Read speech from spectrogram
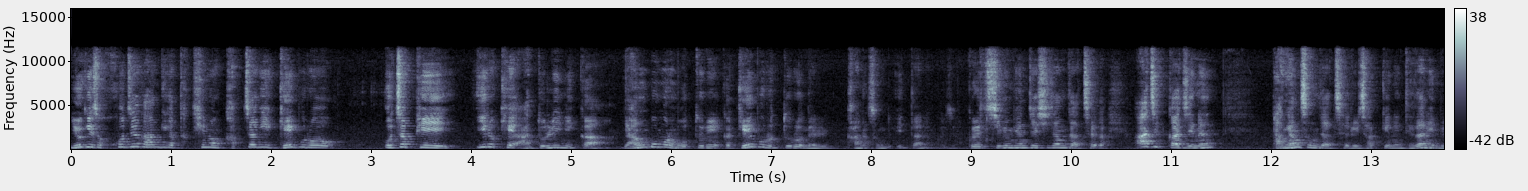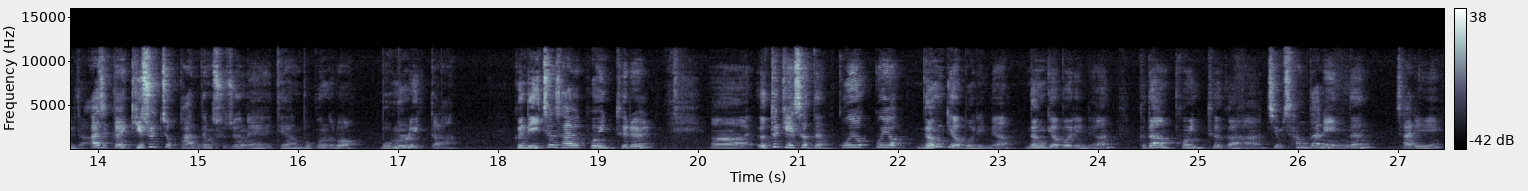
여기서 호재가 한 개가 탁 튀면 갑자기 갭으로 어차피 이렇게 안 뚫리니까 양봉으로 못 뚫리니까 갭으로 뚫어낼 가능성도 있다는 거죠. 그래서 지금 현재 시장 자체가 아직까지는 방향성 자체를 잡기는 대단히 힘들다. 아직까지 기술적 반등 수준에 대한 부분으로 머물러 있다. 근데 2400포인트를 어, 떻게 해서든 꾸역꾸역 넘겨버리면 넘겨버리면 그 다음 포인트가 지금 상단에 있는 자리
